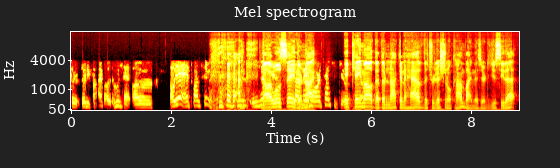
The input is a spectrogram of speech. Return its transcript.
th- 35 uh, who's that uh Oh yeah, Antjuan Simmons. He's, he's now I will say they're not. More attention to it it came out that they're not going to have the traditional combine this year. Did you see that?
